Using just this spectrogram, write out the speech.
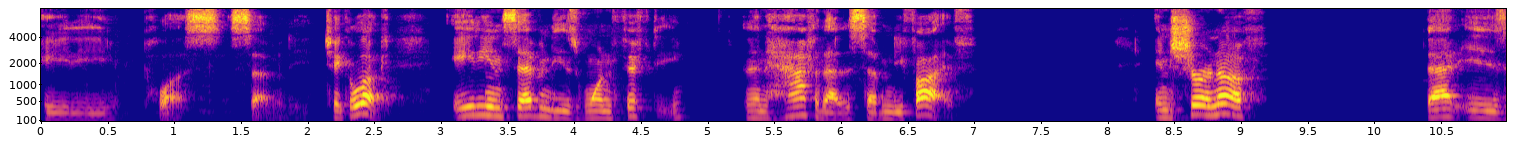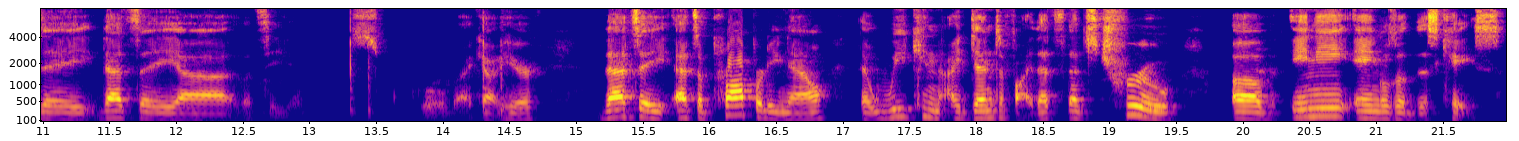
80 plus 70. Take a look. 80 and 70 is 150, and then half of that is 75. And sure enough, that is a that's a uh, let's see, scroll back out here. That's a that's a property now that we can identify. That's that's true of any angles of this case.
